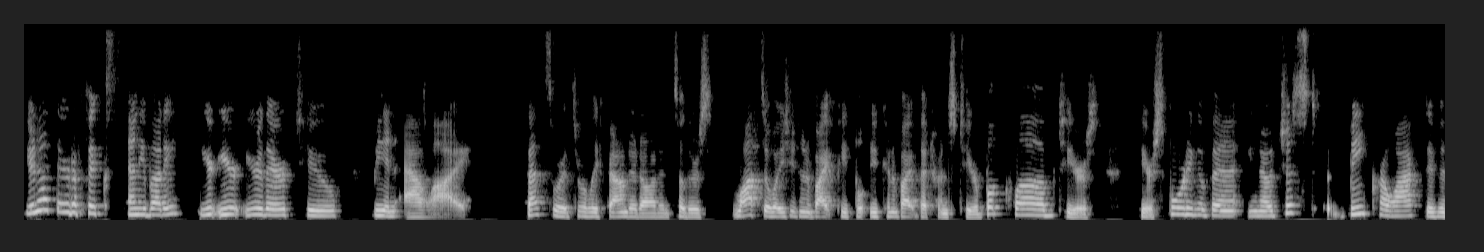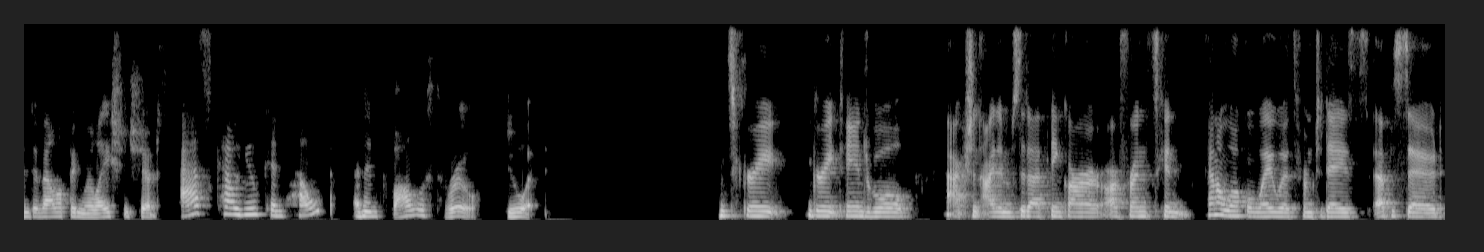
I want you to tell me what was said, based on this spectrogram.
you're not there to fix anybody. You're you're you're there to be an ally. That's where it's really founded on. And so there's lots of ways you can invite people. You can invite veterans to your book club, to your to your sporting event. You know, just be proactive in developing relationships. Ask how you can help, and then follow through. Do it. It's great, great tangible action items that I think our our friends can kind of walk away with from today's episode.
